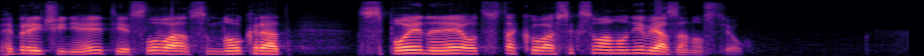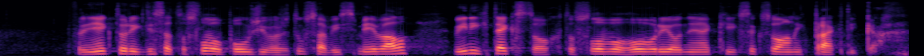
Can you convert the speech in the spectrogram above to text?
v hebrejčine tie slova sú mnohokrát spojené od, s takou až sexuálnou neviazanosťou pri niektorých, kde sa to slovo používa, že tu sa vysmieval, v iných textoch to slovo hovorí o nejakých sexuálnych praktikách.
